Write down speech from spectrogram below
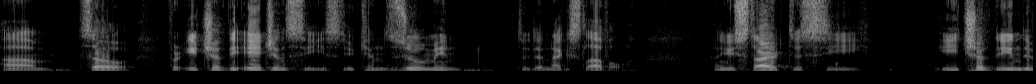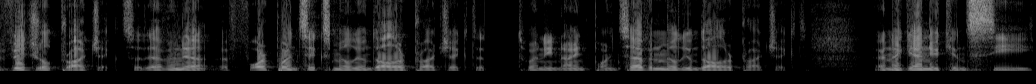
Um, so for each of the agencies, you can zoom in to the next level. And you start to see each of the individual projects. So they have a, a $4.6 million project, a $29.7 million project. And again, you can see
